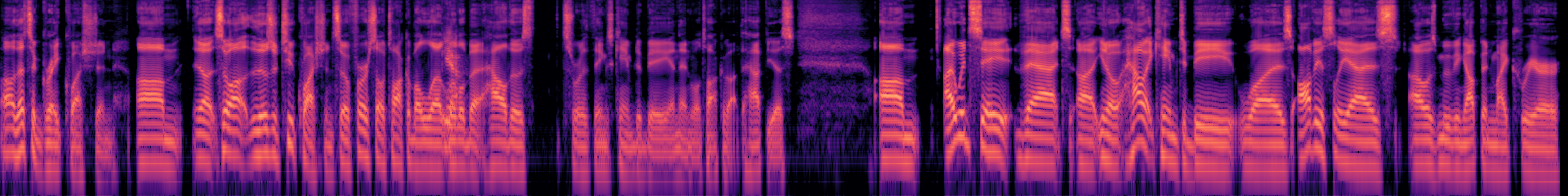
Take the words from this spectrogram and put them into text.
Oh, that's a great question. Um, uh, so uh, those are two questions. So first, I'll talk about a l- yeah. little bit how those sort of things came to be, and then we'll talk about the happiest. Um, I would say that uh, you know how it came to be was obviously as I was moving up in my career,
